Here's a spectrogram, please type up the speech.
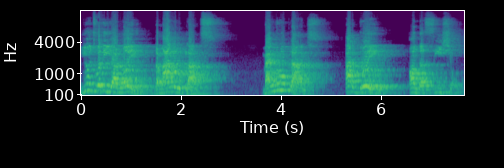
usually you are knowing the mangrove plants Mangrove plants are growing on the seashore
